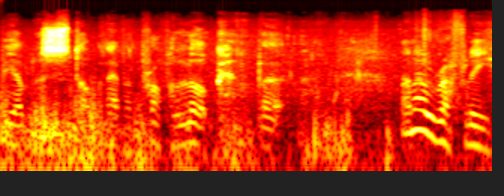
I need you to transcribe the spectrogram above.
be able to stop and have a proper look but I know roughly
